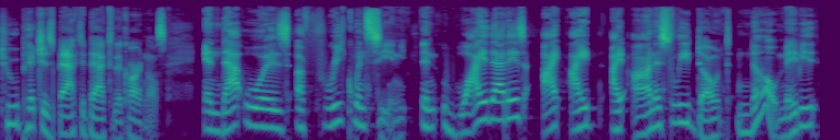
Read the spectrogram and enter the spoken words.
Two pitches back to back to the Cardinals. And that was a frequency. And, and why that is, I, I, I honestly don't know. Maybe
